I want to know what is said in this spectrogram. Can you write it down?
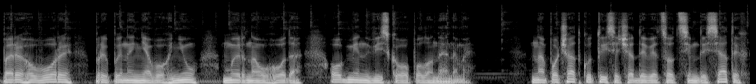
Переговори, припинення вогню, мирна угода, обмін військовополоненими. На початку 1970-х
